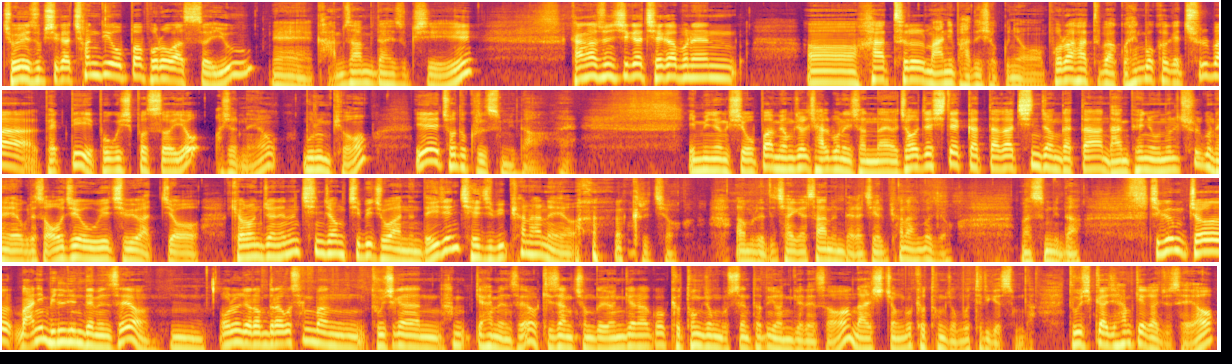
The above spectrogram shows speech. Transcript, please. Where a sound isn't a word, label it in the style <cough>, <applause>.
조혜숙 씨가 천디 오빠 보러 왔어요. 네, 감사합니다 혜숙 씨. 강하순 씨가 제가 보낸 어, 하트를 많이 받으셨군요. 보라 하트 받고 행복하게 출발 백디 보고 싶었어요 하셨네요. 물음표. 예, 저도 그렇습니다. 네. 임민영 씨, 오빠 명절 잘 보내셨나요? 저 어제 시댁 갔다가 친정 갔다 남편이 오늘 출근해요. 그래서 어제 오후에 집에 왔죠. 결혼 전에는 친정 집이 좋았는데 이젠 제 집이 편하네요. <laughs> 그렇죠. 아무래도 자기가 사는 데가 제일 편한 거죠. 맞습니다. 지금 저 많이 밀린다면서요. 음, 오늘 여러분들하고 생방 2시간 함께 하면서요. 기상청도 연결하고 교통정보센터도 연결해서 날씨 정보, 교통정보 드리겠습니다. 2시까지 함께 가주세요.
